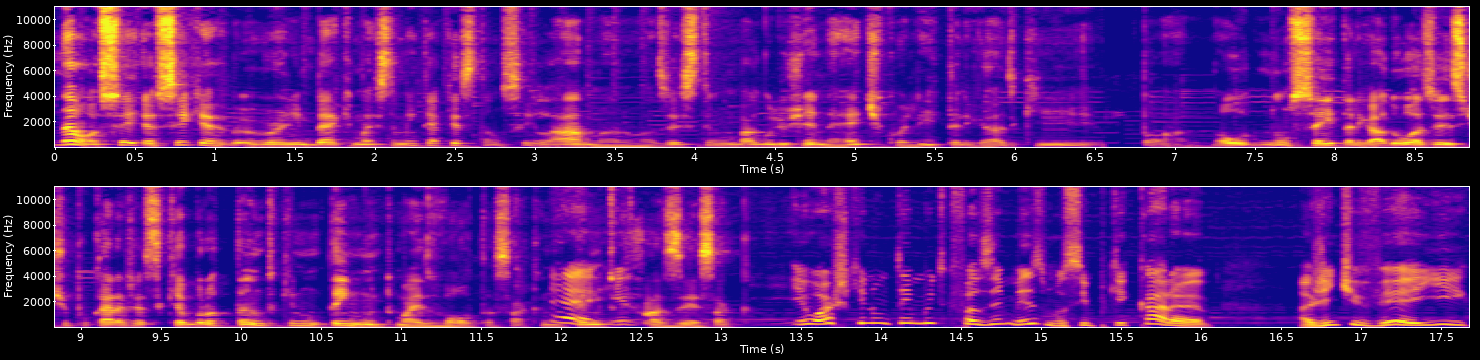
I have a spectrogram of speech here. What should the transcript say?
Não, eu sei, eu sei que é running back, mas também tem a questão, sei lá, mano. Às vezes tem um bagulho genético ali, tá ligado? Que. Porra. Ou não sei, tá ligado? Ou às vezes, tipo, o cara já se quebrou tanto que não tem muito mais volta, saca? Não É, tem muito o eu- que fazer, saca? eu acho que não tem muito o que fazer mesmo, assim, porque, cara, A gente vê aí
